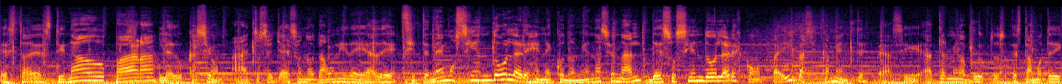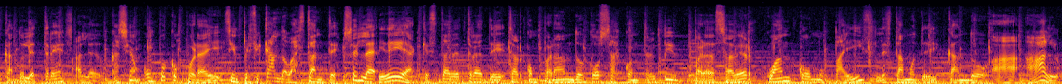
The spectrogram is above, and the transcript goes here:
está destinado para la educación. Ah, entonces ya eso nos da una idea de si tenemos 100 dólares en la economía nacional, de esos 100 dólares como país básicamente, así a términos brutos, estamos dedicándole 3 a la educación. Un poco por ahí, simplificando bastante. Esa es la idea que está detrás de estar comparando cosas contra el PIB para saber cuán como país le estamos dedicando a, a algo,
